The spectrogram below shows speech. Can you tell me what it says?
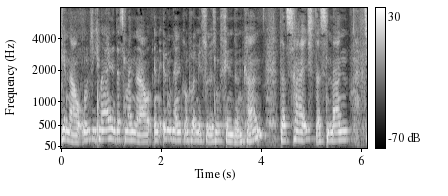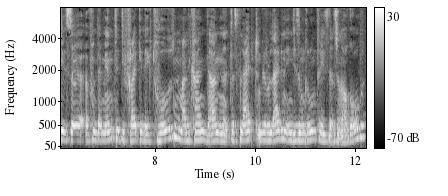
Genau. Und ich meine, dass man auch in irgendeine Kompromisslösung finden kann. Das heißt, dass man diese Fundamente, die freigelegt wurden, man kann dann, das bleibt wir bleiben in diesem Grundriss der Synagoge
